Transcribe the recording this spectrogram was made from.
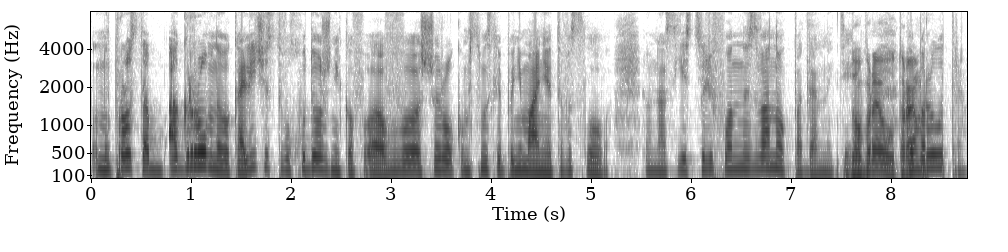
ну просто огромного количества художников а, в широком смысле понимания этого слова. у нас есть телефонный звонок по данной теме. Доброе утро. Доброе утро.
